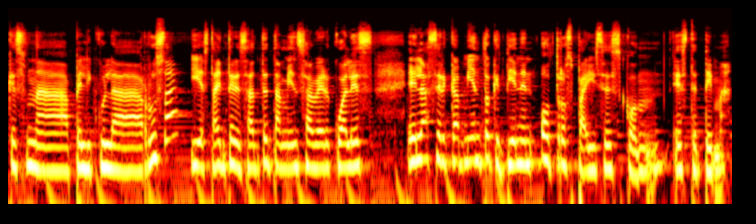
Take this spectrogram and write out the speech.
que es una película rusa y está interesante también saber cuál es el acercamiento que tienen otros países con este tema.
